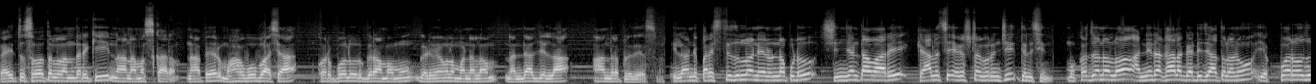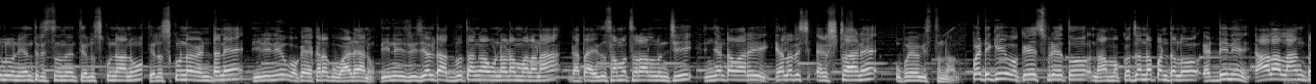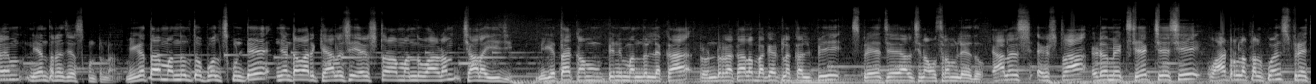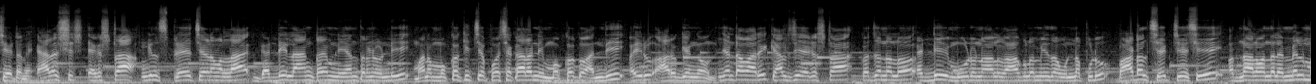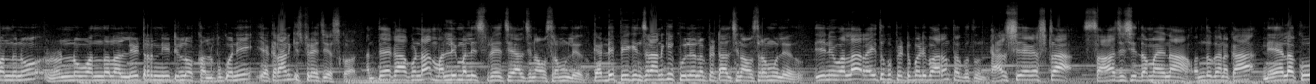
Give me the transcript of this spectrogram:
రైతు సోదరులందరికీ నా నమస్కారం. నా పేరు మహబూబాషా. కొరపోలూరు గ్రామము గడివేముల మండలం నంద్యాల జిల్లా. ఆంధ్రప్రదేశ్. ఇలాంటి పరిస్థితుల్లో నేనున్నప్పుడు సింజంటా వారి క్యాలసీ ఎక్స్ట్రా గురించి తెలిసింది. మొక్కజొన్నలో అన్ని రకాల గడ్డి జాతులను ఎక్కువ రోజులు నియంత్రిస్తుందని తెలుసుకున్నాను. తెలుసుకున్న వెంటనే దీనిని ఒక ఎకరకు వాడాను. దీని రిజల్ట్ అద్భుతంగా ఉండడం వలన గత ఐదు సంవత్సరాల నుంచి సింజంట వారి క్యాలరీస్ ఎక్స్ట్రానే ఉపయోగిస్తున్నాను. ఇప్పటికీ ఒకే స్ప్రేతో నా మొక్కజొన్న పంటలో గడ్డిని చాలా లాంగ్ టైం నియంత్రణ చేసుకుంటున్నాను. మిగతా మందులతో పోల్చుకుంటే సింజంట వారి క్యాలసీ ఎక్స్ట్రా మందు వాడడం చాలా ఈజీ. మిగతా కంపెనీ మందులు లెక్క రెండు రకాల బకెట్లు కలిపి స్ప్రే చేయాల్సిన అవసరం లేదు. క్యాలస్ ఎక్స్ట్రా ఎడోమిక్స్ షేక్ చేసి వాటర్లో కలుపుకొని స్ప్రే చేయటమే. క్యాలరీస్ ఎక్స్ట్రా సింగిల్ స్ప్రే చేయడం వల్ల గడ్డి లాంగ్ టైం నియంత్రణ నుండి మనం మొక్కకిచ్చే పోషకాలని మొక్కకు అంది పైరు ఆరోగ్యంగా ఉంది. సింజంటా వారి క్యాల్షియం ఎక్స్ట్రా మొక్కజొన్నలో గడ్డి మూడు నాలుగు ఆకుల మీద ఉన్నప్పుడు బాటల్ షేక్ చేసి పద్నాలుగు వందల ఎంఎల్ మందును రెండు వందల లీటర్ నీటిలో కలుపుకొని ఎకరానికి స్ప్రే చేసుకోవాలి. అంతేకాకుండా మళ్ళీ మళ్ళీ స్ప్రే చేయాల్సిన అవసరం లేదు. గడ్డి పీకించడానికి కూలీలను పెట్టాల్సిన అవసరం లేదు. దీనివల్ల రైతుకు పెట్టుబడి భారం తగ్గుతుంది. కాల్షియం ఎక్స్ట్రా సహజ సిద్ధమైన అందుగనక నేలకు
